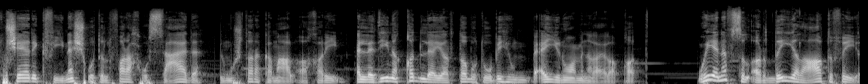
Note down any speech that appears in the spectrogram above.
تشارك في نشوة الفرح والسعادة المشتركة مع الآخرين الذين قد لا يرتبطوا بهم بأي نوع من العلاقات. وهي نفس الأرضية العاطفية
